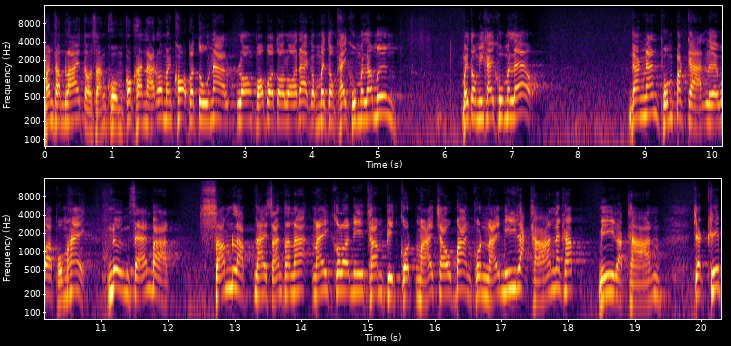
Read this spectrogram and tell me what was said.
มันทำร้ายต่อสังคม ก็ขนาดว่ามันเคาะประตูหน้ารองผบตรได้ก็ไม่ต้องใครคุมมันแล้วมึง ไม่ต้องมีใครคุมมันแล้ว ดังนั้นผมประกาศเลยว่าผมให้หนึ่งแสนบาทสำหรับนายสันทนะในกรณีทำผิดกฎหมายชาวบ้านคนไหนมีหลักฐานนะครับ มีหลักฐานจะคลิป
